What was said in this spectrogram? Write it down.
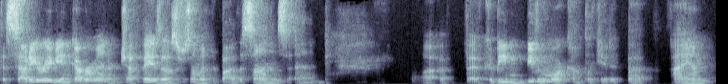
the Saudi Arabian government or Jeff Bezos or someone could buy the Suns and uh, that could be even more complicated. But I am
